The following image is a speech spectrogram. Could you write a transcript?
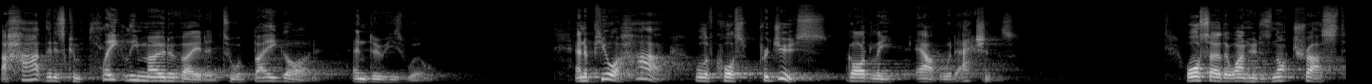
A heart that is completely motivated to obey God and do His will. And a pure heart will, of course, produce godly outward actions. Also, the one who does not trust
